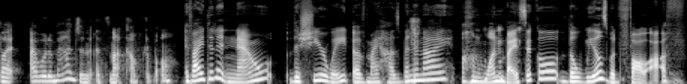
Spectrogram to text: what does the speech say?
but I would imagine it's not comfortable. If I did it now, the sheer weight of my husband and I on one bicycle, the wheels would fall off.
